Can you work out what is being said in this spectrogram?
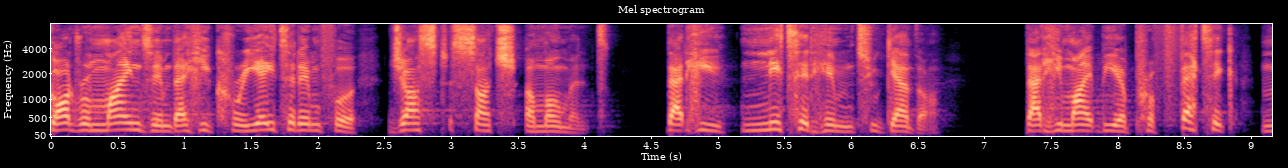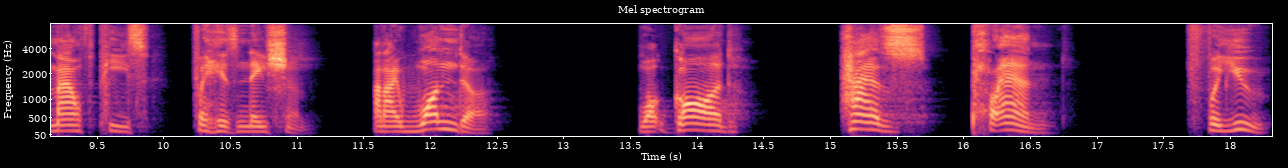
God reminds him that he created him for just such a moment, that he knitted him together, that he might be a prophetic mouthpiece for his nation. And I wonder what God has planned for you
